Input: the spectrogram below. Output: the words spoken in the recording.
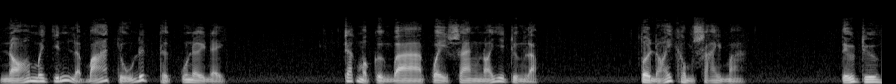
nó mới chính là bá chủ đích thực của nơi này. Trắc Mộc Cường Ba quay sang nói với Trương Lập. Tôi nói không sai mà. Tiểu Trương,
